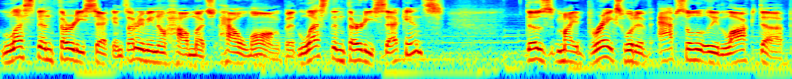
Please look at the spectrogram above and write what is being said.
less than 30 seconds, I don't even know how much, how long, but less than 30 seconds, those my brakes would have absolutely locked up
